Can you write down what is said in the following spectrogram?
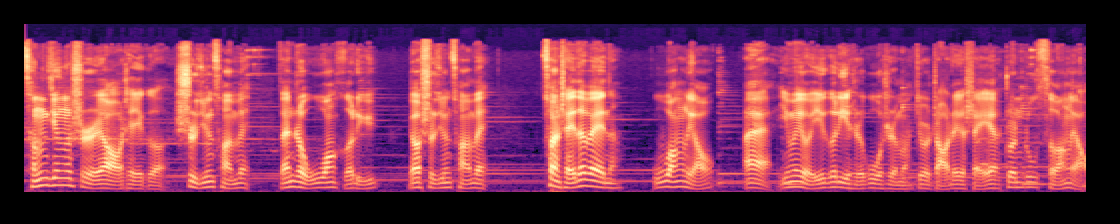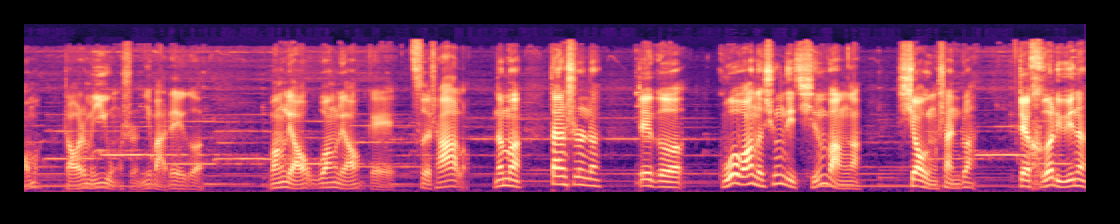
曾经是要这个弑君篡位，咱这吴王阖闾要弑君篡位，篡谁的位呢？吴王僚。哎，因为有一个历史故事嘛，就是找这个谁呀、专诸刺王僚嘛，找这么一勇士，你把这个王僚吴王僚给刺杀了。那么，但是呢，这个国王的兄弟秦王啊，骁勇善战，这阖闾呢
